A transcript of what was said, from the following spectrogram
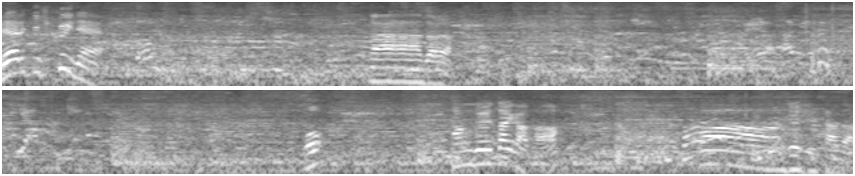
レアリティ低いね。あーダメだ。お。ファングタイガーか？わあ重心さんだ。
